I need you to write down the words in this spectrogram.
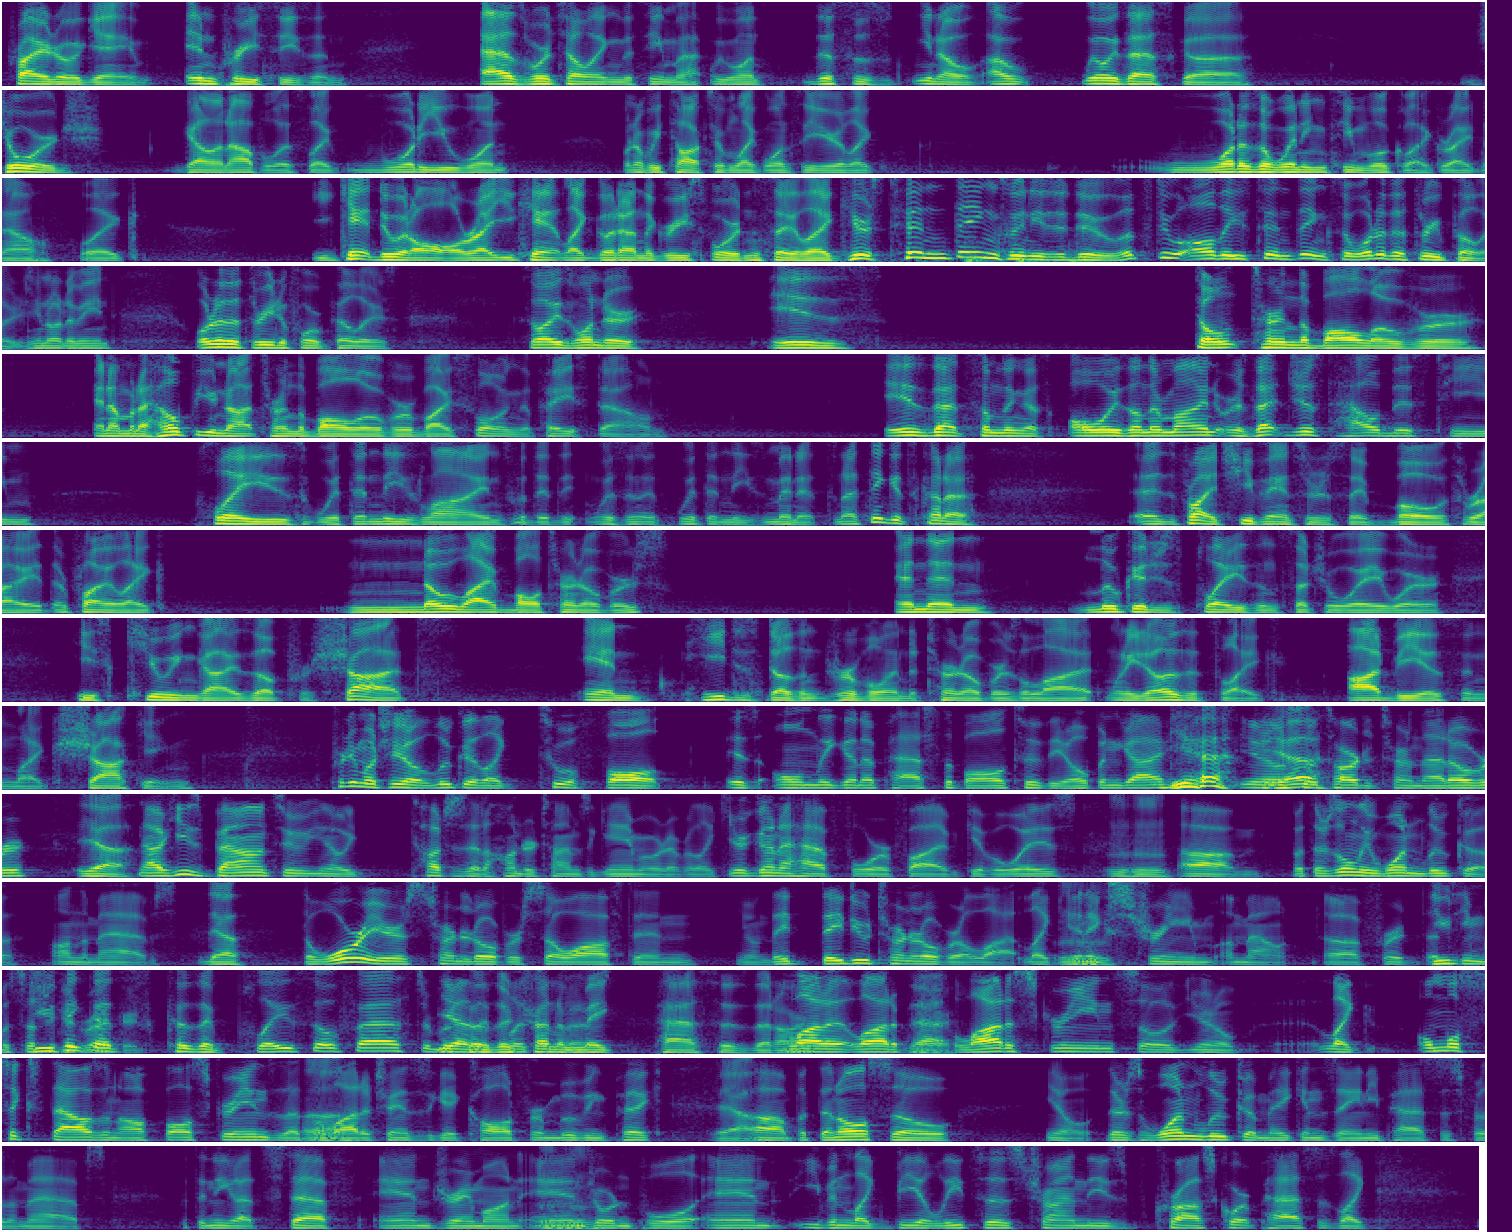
prior to a game in preseason. as we're telling the team we want this is you know I, we always ask uh, George Gallinopoulos like what do you want whenever we talk to him like once a year like what does a winning team look like right now? Like you can't do it all right? You can't like go down the grease board and say like here's 10 things we need to do. Let's do all these 10 things. So what are the three pillars? You know what I mean what are the three to four pillars so I always wonder is don't turn the ball over and I'm going to help you not turn the ball over by slowing the pace down. Is that something that's always on their mind, or is that just how this team plays within these lines, within within, these minutes? And I think it's kind of it's probably a cheap answer to say both, right? They're probably like no live ball turnovers, and then Luka just plays in such a way where he's queuing guys up for shots, and he just doesn't dribble into turnovers a lot. When he does, it's like obvious and like shocking. Pretty much, you know, Luka like to a fault is only going to pass the ball to the open guy. Yeah, you know, yeah. so it's hard to turn that over. Yeah. Now he's bound to, you know, he touches it hundred times a game or whatever. Like you're going to have four or five giveaways. Mm-hmm. Um, but there's only one Luka on the Mavs. Yeah. The Warriors turn it over so often. You know, they they do turn it over a lot, like an Mhm. extreme amount uh, for a you, team with such a record. do you think that's because they play so fast, or Yeah, they because they are play so trying to fast. make passes that aren't? a lot of a lot of pa- a lot of screens. So you know, like almost six thousand off ball screens. That's a Uh. lot of chances to get called for a moving pick. yeah. Uh, but then also, you know, there's one Luka making zany passes for the Mavs. But then you got Steph and Draymond and Mhm. Jordan Poole and even like Bjelica's trying these cross court passes. Like,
